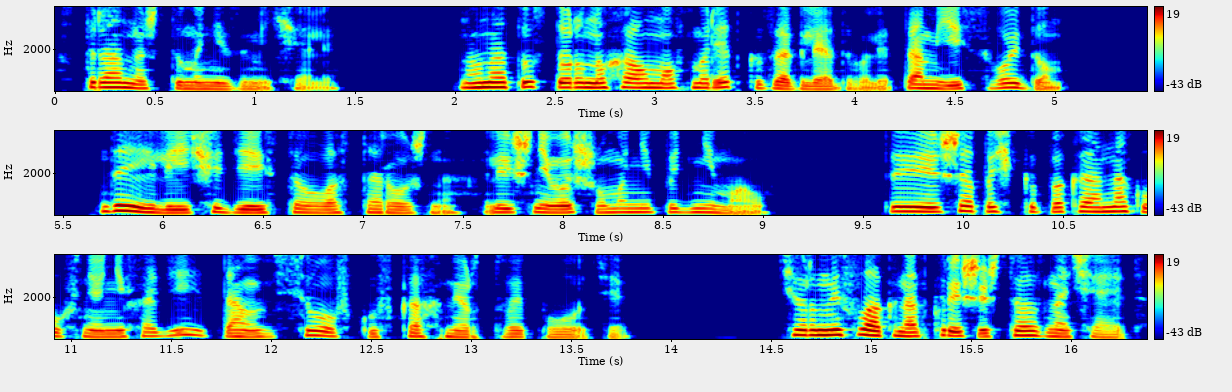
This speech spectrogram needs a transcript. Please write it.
Странно, что мы не замечали. Но на ту сторону холмов мы редко заглядывали, там есть свой дом. Да и Личу действовал осторожно, лишнего шума не поднимал. Ты, шапочка, пока на кухню не ходи, там все в кусках мертвой плоти. Черный флаг над крышей что означает?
